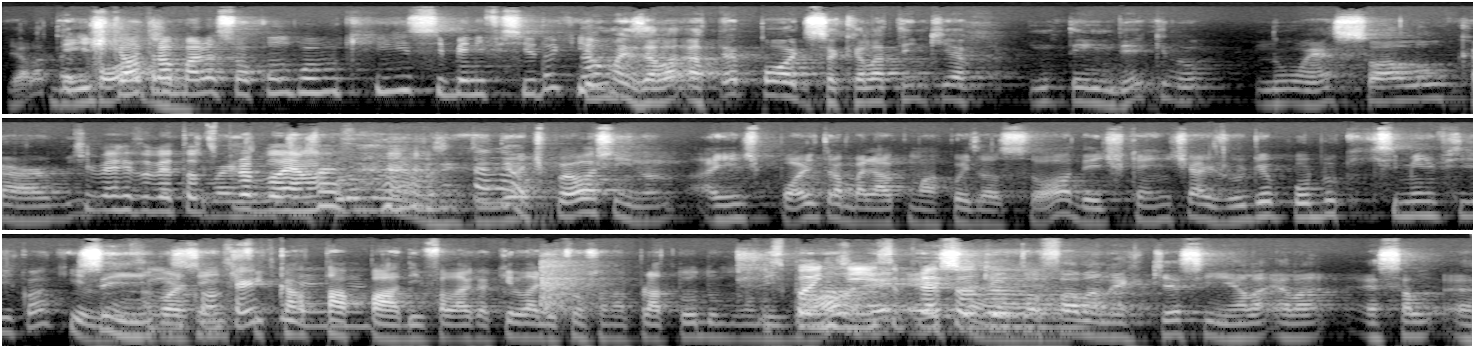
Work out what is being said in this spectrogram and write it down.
E ela Desde pode. que ela trabalha só com um público que se beneficia daquilo. Não, mas ela até pode, só que ela tem que entender que não, não é só low carb Que vai resolver todos vai resolver problemas. os problemas, Não, entendeu? tipo, eu assim, não- a gente pode trabalhar com uma coisa só, desde que a gente ajude o público que se beneficie com aquilo. Sim. Agora, Sim, se a gente ficar certeza. tapado e falar que aquilo ali funciona para todo mundo Expandir igual, isso é, pra é isso todo que eu tô mundo. falando, é que assim, ela, ela, essa ah,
